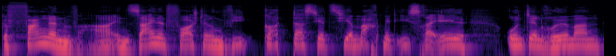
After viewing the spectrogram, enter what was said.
gefangen war in seinen Vorstellungen, wie Gott das jetzt hier macht mit Israel und den Römern,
